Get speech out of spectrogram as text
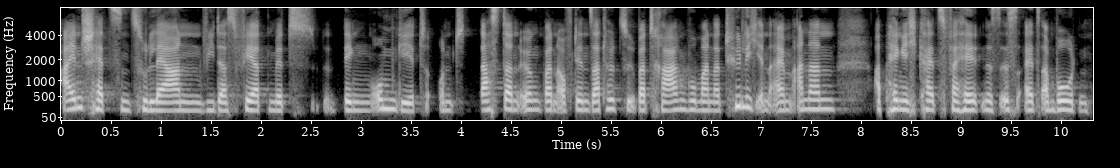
einschätzen zu lernen, wie das Pferd mit Dingen umgeht und das dann irgendwann auf den Sattel zu übertragen, wo man natürlich in einem anderen Abhängigkeitsverhältnis ist als am Boden.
